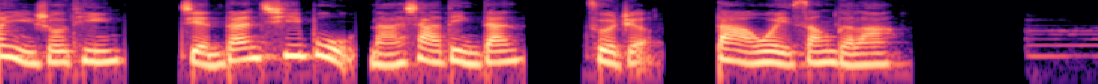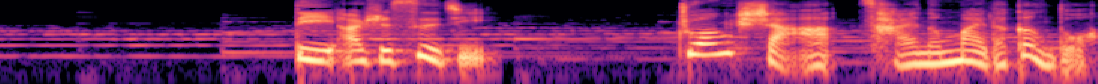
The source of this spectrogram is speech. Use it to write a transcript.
欢迎收听《简单七步拿下订单》，作者大卫·桑德拉。第二十四集：装傻才能卖得更多。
